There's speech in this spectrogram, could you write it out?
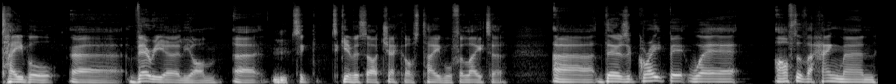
table uh, very early on mm. to, to, give us our Chekhov's table for later. Uh, there's a great bit where after the hangman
